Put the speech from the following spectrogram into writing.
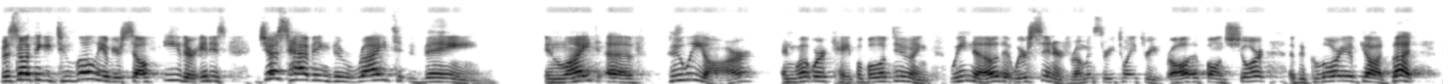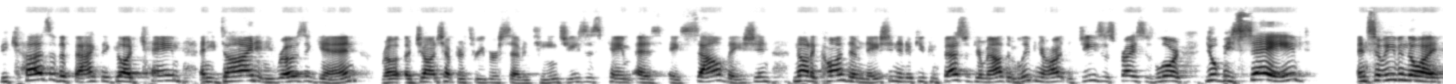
But it's not thinking too lowly of yourself either. It is just having the right vein in light of who we are and what we're capable of doing. We know that we're sinners. Romans 3:23. For all have fallen short of the glory of God. But because of the fact that God came and he died and he rose again, uh, John chapter 3 verse 17, Jesus came as a salvation, not a condemnation. And if you confess with your mouth and believe in your heart that Jesus Christ is Lord, you'll be saved. And so even though I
